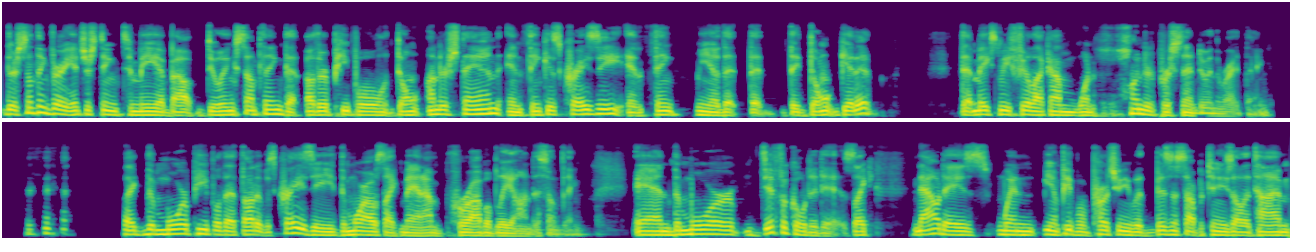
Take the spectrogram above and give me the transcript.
there's something very interesting to me about doing something that other people don't understand and think is crazy and think, you know, that that they don't get it. That makes me feel like I'm 100% doing the right thing. like the more people that thought it was crazy, the more I was like, man, I'm probably onto something. And the more difficult it is. Like nowadays when, you know, people approach me with business opportunities all the time,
